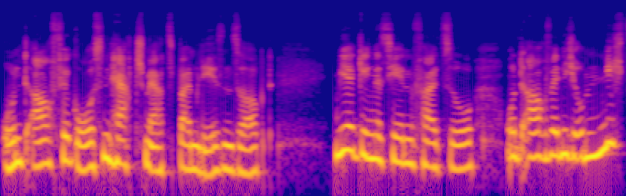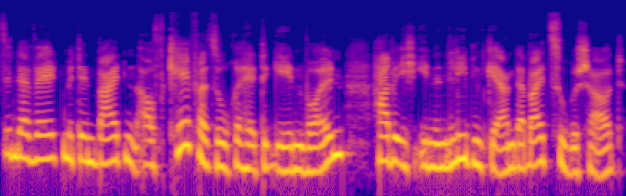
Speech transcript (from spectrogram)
Und auch für großen Herzschmerz beim Lesen sorgt. Mir ging es jedenfalls so, und auch wenn ich um nichts in der Welt mit den beiden auf Käfersuche hätte gehen wollen, habe ich ihnen liebend gern dabei zugeschaut.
